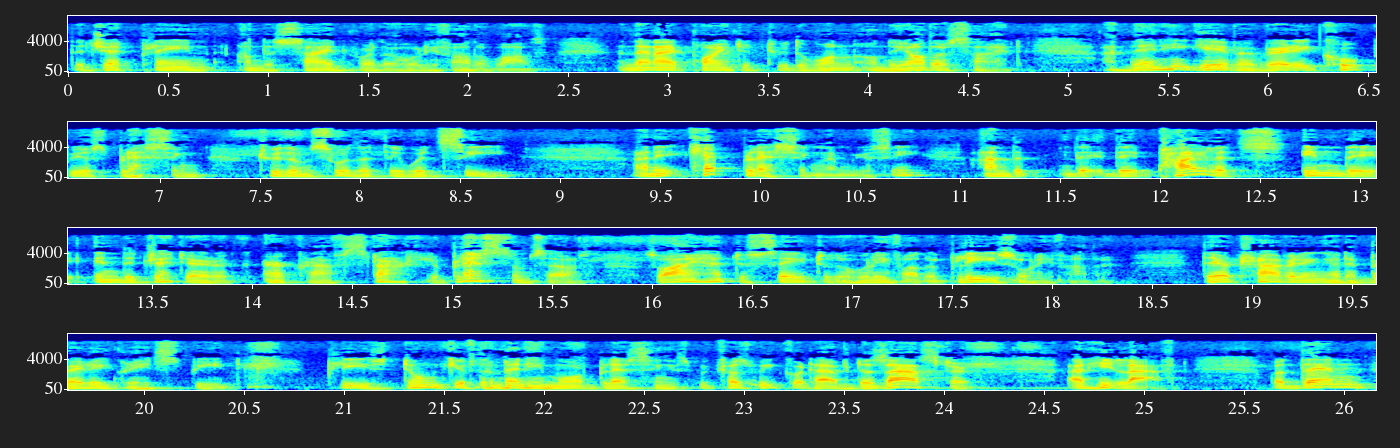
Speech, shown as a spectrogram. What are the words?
the jet plane, on the side where the Holy Father was. And then I pointed to the one on the other side. And then he gave a very copious blessing to them so that they would see. And he kept blessing them, you see. And the, the, the pilots in the, in the jet air, aircraft started to bless themselves. So I had to say to the Holy Father, Please, Holy Father, they're traveling at a very great speed. Please don't give them any more blessings because we could have disaster. And he laughed. But then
